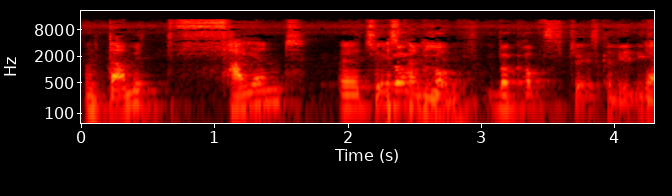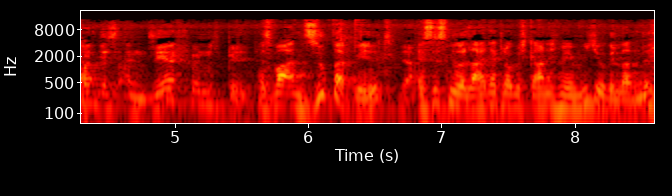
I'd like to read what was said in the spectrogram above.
und damit feiernd äh, zu Über eskalieren. Kopf, über Kopf zu eskalieren. Ich Ja. fand das ein sehr schönes Bild. Es war ein super Bild. Ja. Es ist nur leider, glaube ich, gar nicht mehr im Video gelandet.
